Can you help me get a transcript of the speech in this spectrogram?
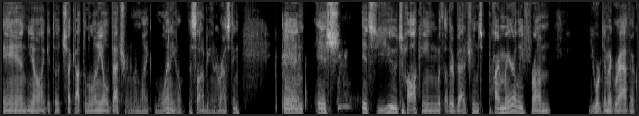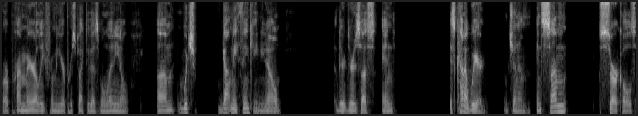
And you know, I get to check out the Millennial Veteran, and I'm like, Millennial, this ought to be interesting. And it's it's you talking with other veterans, primarily from your demographic or primarily from your perspective as millennial, um, which got me thinking. You know, there, there's us and it's kind of weird, Jenna. In some circles,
